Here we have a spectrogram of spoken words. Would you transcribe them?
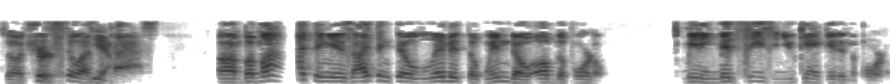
so it, sure. still has yeah. to pass. Um, but my thing is, I think they'll limit the window of the portal, meaning mid-season you can't get in the portal.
